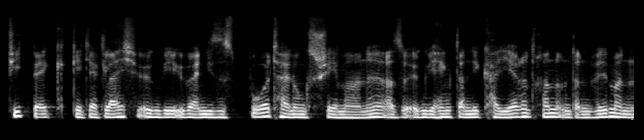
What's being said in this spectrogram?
Feedback geht ja gleich irgendwie über in dieses Beurteilungsschema, ne? Also irgendwie hängt dann die Karriere dran und dann will man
